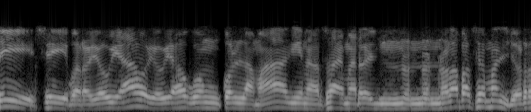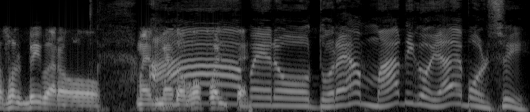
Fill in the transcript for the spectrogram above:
Sí, sí, pero yo viajo, yo viajo con, con la máquina, ¿sabes? Me no, no- la pasé mal, yo resolví, pero me, me tocó ah, fuerte. pero tú eres asmático ya de por sí.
